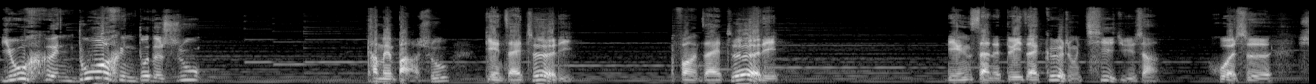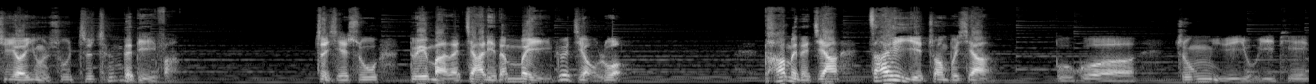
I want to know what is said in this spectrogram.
有很多很多的书。他们把书垫在这里，放在这里，零散的堆在各种器具上，或是需要用书支撑的地方。这些书堆满了家里的每个角落。他们的家再也装不下。不过，终于有一天，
